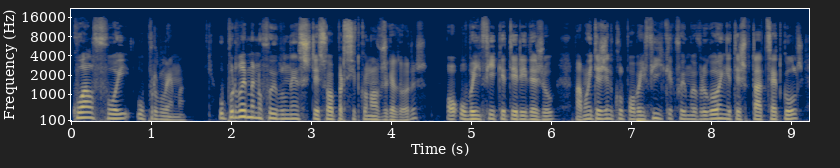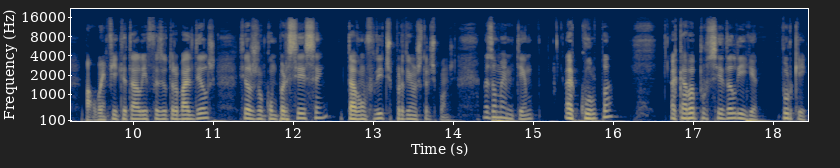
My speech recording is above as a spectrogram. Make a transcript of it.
Qual foi o problema? O problema não foi o Belenenses ter só aparecido com novos jogadores, ou o Benfica ter ido a jogo. Pá, muita gente culpa o Benfica, que foi uma vergonha ter disputado 7 golos. Pá, o Benfica está ali a fazer o trabalho deles. Se eles não comparecessem, estavam fodidos, perdiam os 3 pontos. Mas ao mesmo tempo, a culpa acaba por ser da Liga. Porquê?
